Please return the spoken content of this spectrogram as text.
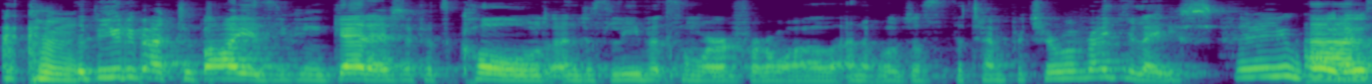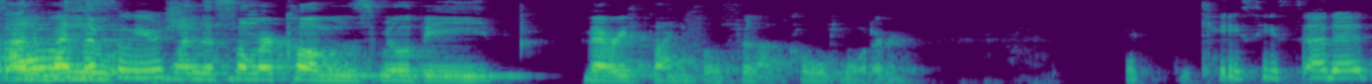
The beauty about Dubai is you can get it if it's cold and just leave it somewhere for a while and it will just the temperature will regulate. There you go. Um, there's and always when a solution. when the summer comes, we'll be very thankful for that cold water. Casey said it.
